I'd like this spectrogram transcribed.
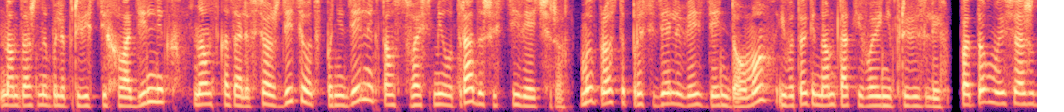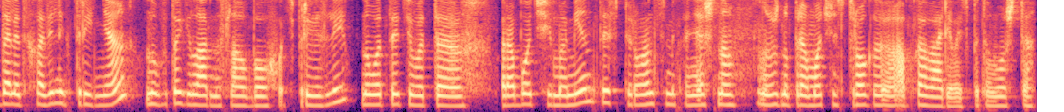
Нам должны были привезти холодильник. Нам сказали, все, ждите вот в понедельник там с 8 утра до 6 вечера. Мы просто просидели весь день дома, и в итоге нам так его и не привезли. Потом мы еще ожидали этот холодильник три дня. Ну, в итоге, ладно, слава богу, хоть привезли. Но вот эти вот э, рабочие моменты с перуанцами, конечно, нужно прям очень строго обговаривать, потому что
